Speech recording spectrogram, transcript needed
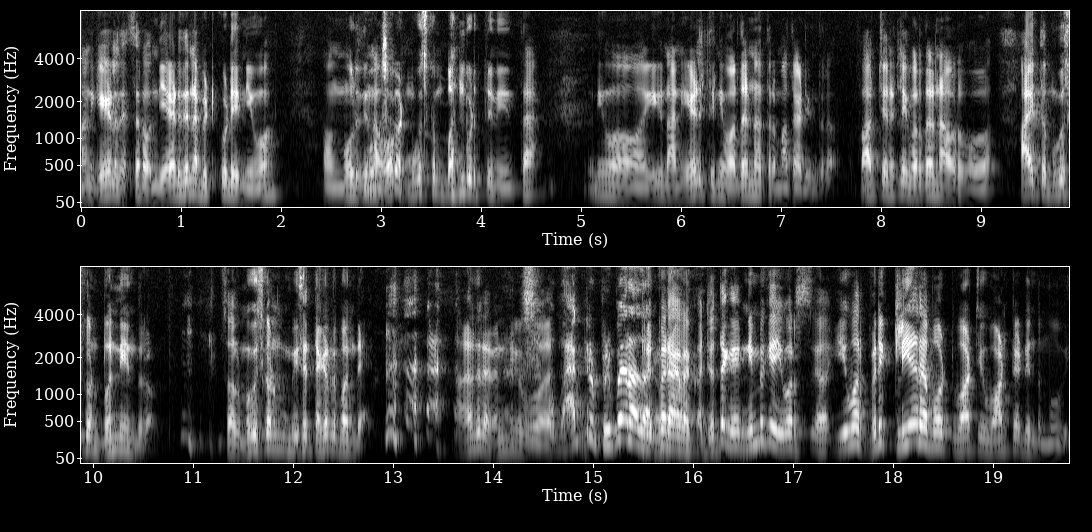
ನನಗೆ ಹೇಳಿದೆ ಸರ್ ಒಂದು ಎರಡು ದಿನ ಬಿಟ್ಕೊಡಿ ನೀವು. ಒಂದು ಮೂರು ದಿನ ಹೋಗಿ ಮುಗಿಸ್ಕೊಂಡು. ಬಂದ್ಬಿಡ್ತೀನಿ ಅಂತ ನೀವು ಈಗ ನಾನು ಹೇಳ್ತೀನಿ ವರ್ಧಣ್ಣ ಹತ್ರ ಮಾತಾಡಿದ್ರು ಫಾರ್ಚುನೇಟ್ಲಿ ವರ್ಧಣ್ಣ ಅವರು ಆಯಿತು ಮುಗಿಸ್ಕೊಂಡು ಬನ್ನಿ ಅಂದರು. ಸೊ ಅಲ್ಲಿ ಮುಗಿಸ್ಕೊಂಡು ಮೀಸೆ ತೆಗೆದು ಬಂದೆ. ಅಂದರೆ ನೀವು ಆ್ಯಕ್ಟರ್ ಪ್ರಿಪೇರ್ ಆದ ಪ್ರಿಪೇರ್ ಆಗಬೇಕು. ಜೊತೆಗೆ ನಿಮಗೆ your you are very clear about what you wanted in the movie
